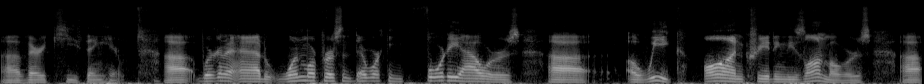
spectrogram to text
a very key thing here. Uh, we're going to add one more person. They're working 40 hours uh, a week on creating these lawnmowers. Uh,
